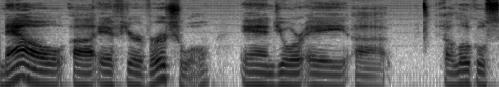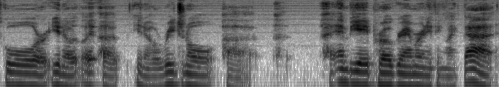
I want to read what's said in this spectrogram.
now uh, if you're virtual and you're a uh, a local school or you know a, you know regional uh, MBA program or anything like that,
